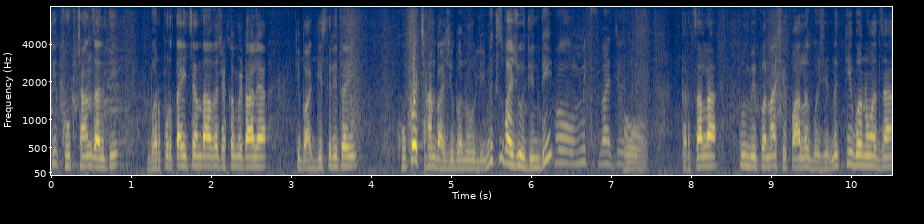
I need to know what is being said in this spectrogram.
ती खूप छान झाली ती भरपूर ताईच्या दादाच्या कमेंट आल्या की भाग्यश्री ताई खूपच छान भाजी बनवली. मिक्स भाजी होती ना ती? हो मिक्स भाजी हो. तर चला तुम्ही पण असे पालक भजे नक्की बनवत जा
